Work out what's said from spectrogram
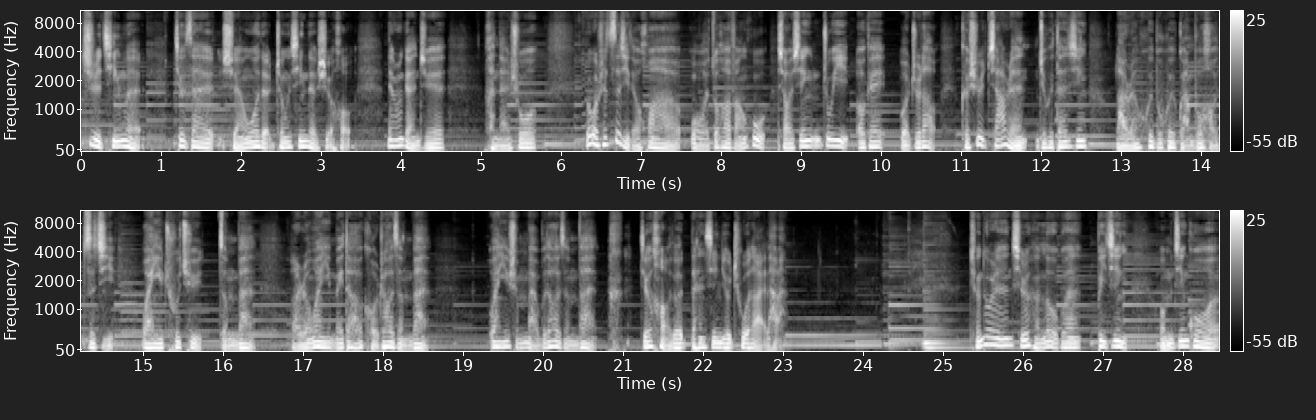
至亲们就在漩涡的中心的时候，那种感觉很难说。如果是自己的话，我做好防护，小心注意。OK，我知道。可是家人，你就会担心老人会不会管不好自己，万一出去怎么办？老人万一没戴好口罩怎么办？万一什么买不到怎么办？就好多担心就出来了。成都人其实很乐观，毕竟我们经过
